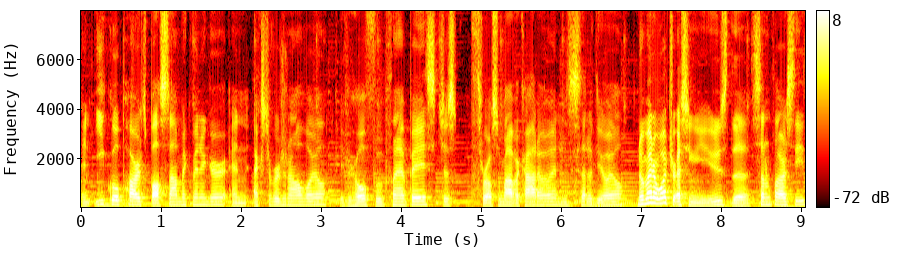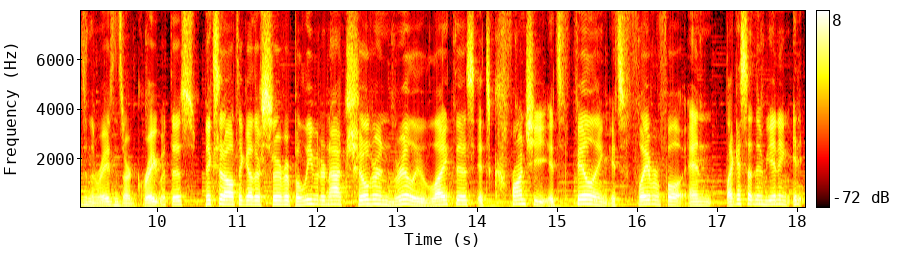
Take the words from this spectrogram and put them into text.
and equal parts balsamic vinegar and extra virgin olive oil. If your whole food plant-based, just throw some avocado in instead of the oil. No matter what dressing you use, the sunflower seeds and the raisins are great with this. Mix it all together, serve it. Believe it or not, children really like this. It's crunchy, it's filling, it's flavorful, and like I said in the beginning, it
